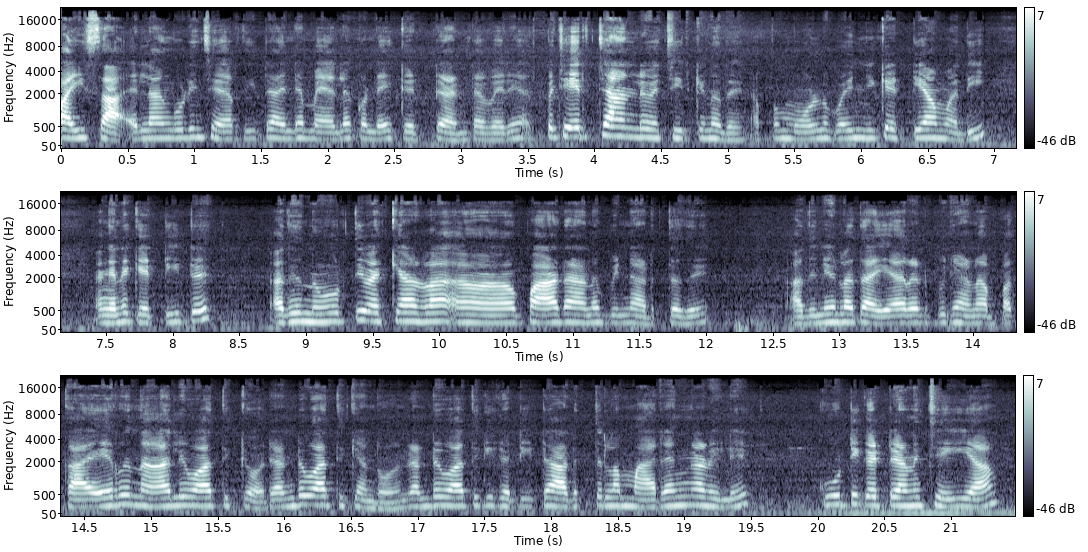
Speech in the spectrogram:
പൈസ എല്ലാം കൂടി ചേർത്തിട്ട് അതിന്റെ മേലെ കൊണ്ടുപോയി കെട്ടുകയാണ് കേട്ടോ ഇവർ ഇപ്പോൾ ചെരിച്ചാണല്ലോ വെച്ചിരിക്കുന്നത് അപ്പം മുകളിൽ പോയി ഇനി കെട്ടിയാൽ മതി. അങ്ങനെ കെട്ടിയിട്ട് അത് നൂർത്തി വയ്ക്കാനുള്ള പാടാണ് പിന്നെ അടുത്തത്. അതിനുള്ള തയ്യാറെടുപ്പിലാണ്. അപ്പോൾ കയറ് നാല് വാത്തിക്കോ? രണ്ട് വാത്തിക്കാന്ന് തോന്നും രണ്ട് വാത്തിക്ക് കെട്ടിയിട്ട് അടുത്തുള്ള മരങ്ങളിൽ കൂട്ടിക്കെട്ടുകയാണ് ചെയ്യുക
